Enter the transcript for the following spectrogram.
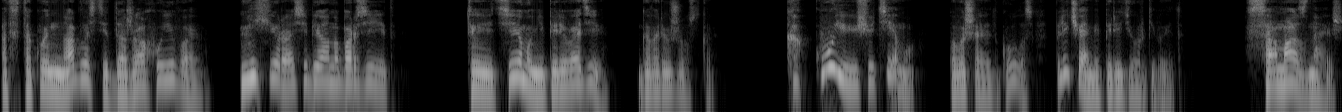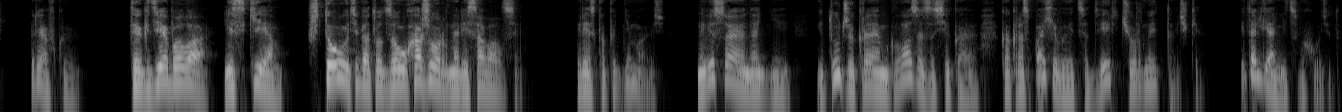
От такой наглости даже охуеваю. Ни хера себе она борзеет. «Ты тему не переводи», — говорю жестко. «Какую еще тему?» — повышает голос, плечами передергивает. «Сама знаешь», — рявкаю. «Ты где была? И с кем? Что у тебя тут за ухажер нарисовался?» Резко поднимаюсь, нависаю над ней и тут же краем глаза засекаю, как распахивается дверь черной тачки. Итальянец выходит.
